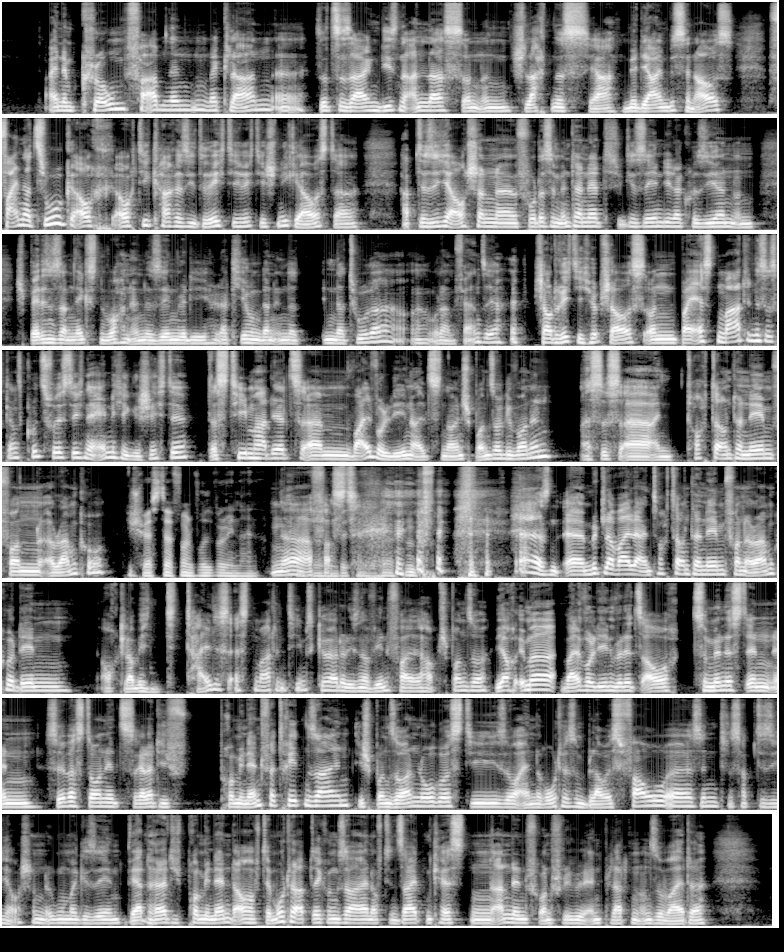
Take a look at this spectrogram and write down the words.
einem chromefarbenen McLaren äh, sozusagen diesen Anlass und, und schlachten es ja medial ein bisschen aus. Feiner Zug, auch, auch die Karre sieht richtig, richtig schnieke aus. Da habt ihr sicher auch schon äh, Fotos im Internet gesehen, die da kursieren und spätestens am nächsten Wochenende sehen wir die Lackierung dann in der in Natura äh, oder am Fernseher. Schaut richtig hübsch aus. Und bei Aston Martin ist es ganz kurzfristig eine ähnliche Geschichte. Das Team hat jetzt ähm, Valvoline als neuen Sponsor gewonnen. Es ist äh, ein Tochterunternehmen von Aramco. Die Schwester von Wolverine, nein. Na, fast. ja, es ist äh, mittlerweile ein Tochterunternehmen von Aramco, den auch, glaube ich, ein Teil des Aston Martin Teams gehört oder die sind auf jeden Fall Hauptsponsor. Wie auch immer, Valvoline wird jetzt auch zumindest in, in Silverstone jetzt relativ prominent vertreten sein. Die Sponsorenlogos, die so ein rotes und blaues V äh, sind, das habt ihr sicher auch schon irgendwann mal gesehen, werden relativ prominent auch auf der Motorabdeckung sein, auf den Seitenkästen, an den Frontflügel, Endplatten und so weiter.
